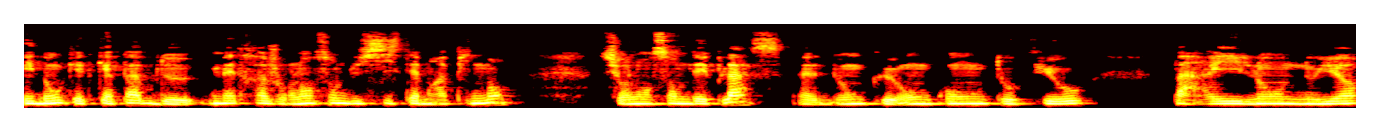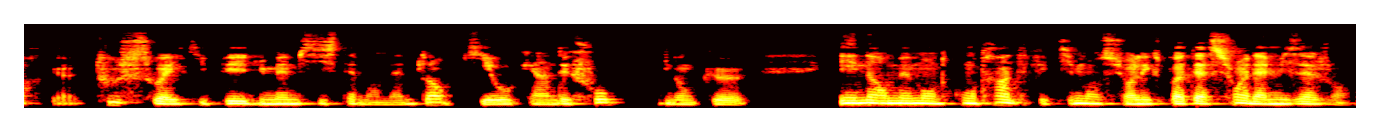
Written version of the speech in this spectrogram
Et donc être capable de mettre à jour l'ensemble du système rapidement sur l'ensemble des places. Euh, donc Hong Kong, Tokyo, Paris, Londres, New York, tous soient équipés du même système en même temps, qui ait aucun défaut. Donc énormément de contraintes effectivement sur l'exploitation et la mise à jour.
